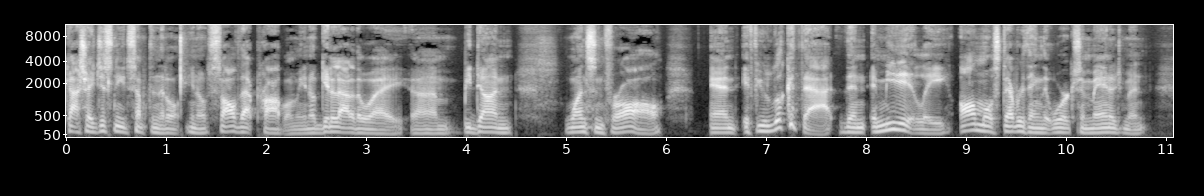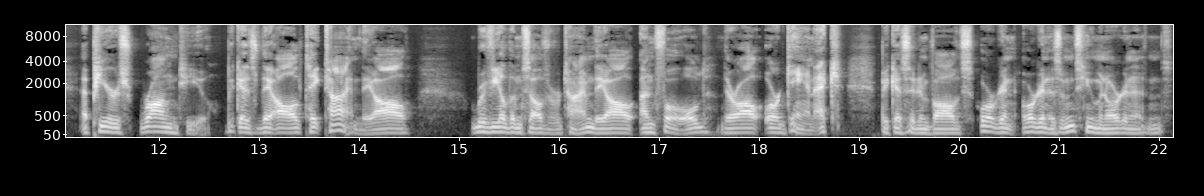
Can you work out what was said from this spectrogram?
gosh i just need something that'll you know solve that problem you know get it out of the way um, be done once and for all. And if you look at that then immediately almost everything that works in management appears wrong to you because they all take time. They all reveal themselves over time. They all unfold. They're all organic because it involves organ organisms human organisms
